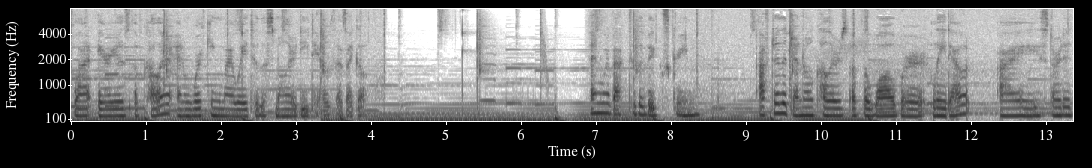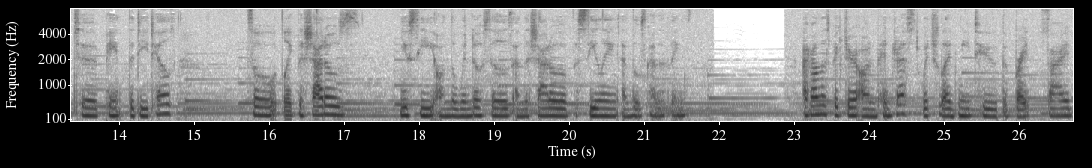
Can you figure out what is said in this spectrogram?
flat areas of color and working my way to the smaller details as I go. And we're back to the big screen. After the general colors of the wall were laid out, I started to paint the details. So, like the shadows you see on the windowsills and the shadow of the ceiling and those kind of things. I found this picture on Pinterest, which led me to the Brightside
